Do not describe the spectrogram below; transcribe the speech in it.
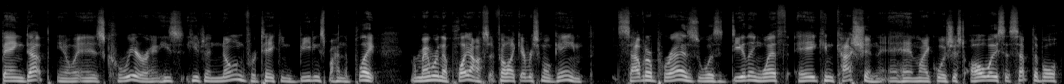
banged up, you know, in his career, and he's he's been known for taking beatings behind the plate. Remember in the playoffs, it felt like every single game, Salvador Perez was dealing with a concussion and like was just always susceptible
